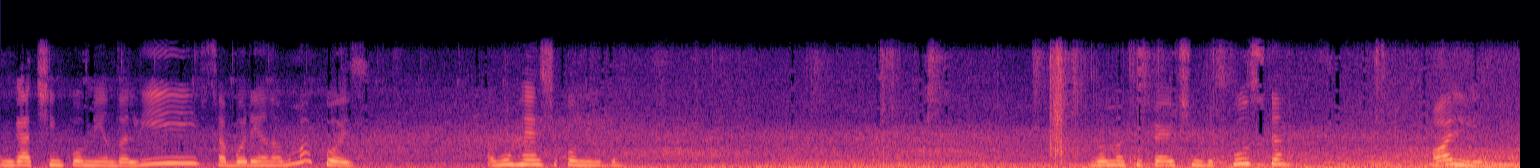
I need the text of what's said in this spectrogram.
Um gatinho comendo ali, saboreando alguma coisa. Algum resto de comida. Vamos aqui pertinho do Fusca. Olha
